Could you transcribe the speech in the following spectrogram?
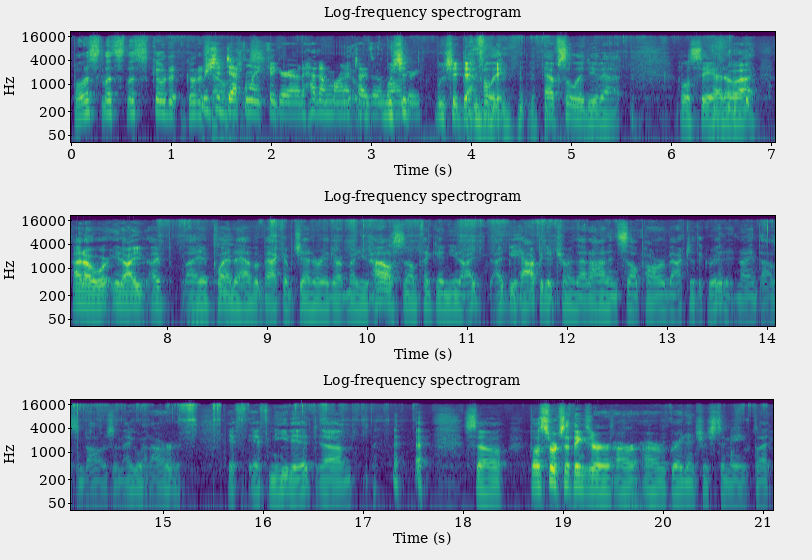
but let's let's let's go to go to. We should definitely figure out how to monetize yeah, our we laundry. Should, we should definitely absolutely do that. We'll see. I know. I, I know. You know. I, I I plan to have a backup generator at my new house, and I'm thinking, you know, I'd, I'd be happy to turn that on and sell power back to the grid at nine thousand dollars a megawatt hour if if, if needed. Um, so those sorts of things are, are, are of great interest to me. But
